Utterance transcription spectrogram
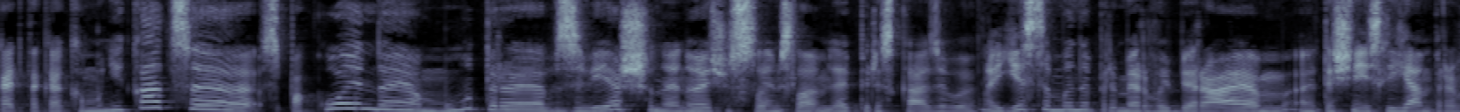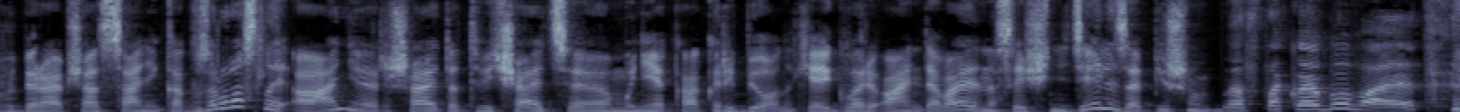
какая-то такая коммуникация спокойная, мудрая, взвешенная, ну я сейчас своими словами, да, пересказываю. Если мы, например, выбираем, э, точнее, если я, например, выбираю общаться с Аней как взрослый, а Аня решает отвечать э, мне как ребенок, я ей говорю, Ань, давай на следующей неделе запишем... У нас такое бывает.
